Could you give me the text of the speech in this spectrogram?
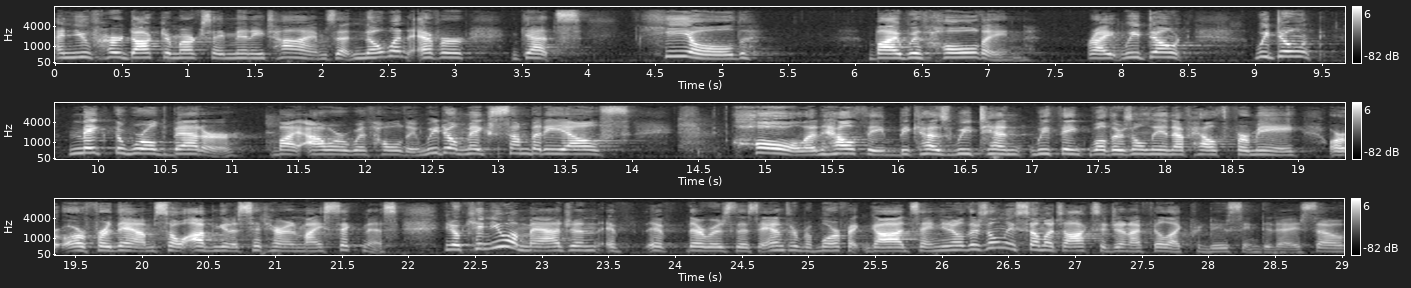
And you've heard Dr. Mark say many times that no one ever gets healed by withholding, right? We don't, we don't make the world better by our withholding. We don't make somebody else whole and healthy because we tend we think well there's only enough health for me or, or for them so i'm going to sit here in my sickness. You know can you imagine if, if there was this anthropomorphic god saying you know there's only so much oxygen i feel like producing today so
